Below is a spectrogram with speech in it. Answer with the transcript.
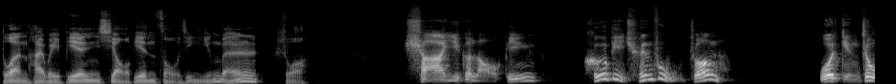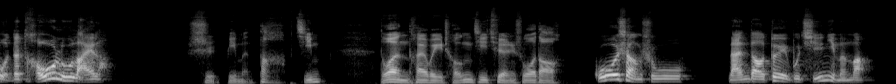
段太尉边笑边走进营门，说：“杀一个老兵，何必全副武装呢？我顶着我的头颅来了。”士兵们大惊。段太尉乘机劝说道：“郭尚书，难道对不起你们吗？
